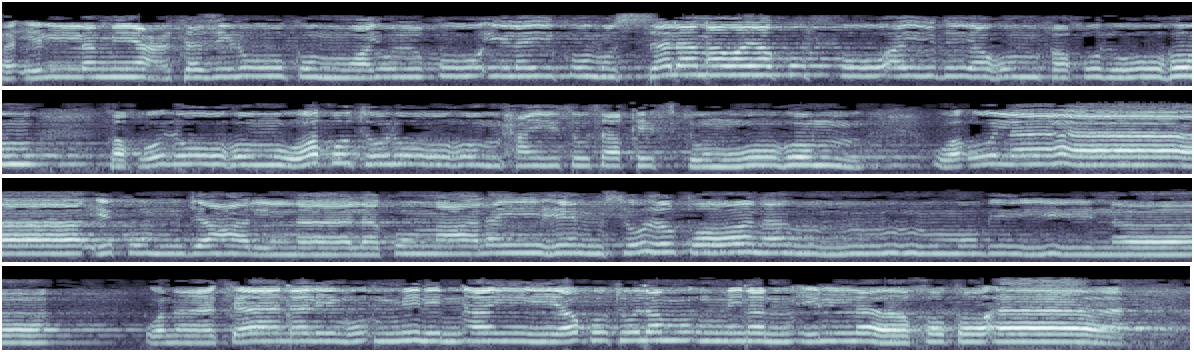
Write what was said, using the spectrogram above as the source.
فإن لم يعتزلوكم ويلقوا إليكم السلم ويكفوا أيديهم فخذوهم فخذوهم واقتلوهم حيث ثقفتموهم وأولئكم جعلنا لكم عليهم سلطانا مبينا وما كان لمؤمن أن يقتل مؤمنا إلا خطأ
